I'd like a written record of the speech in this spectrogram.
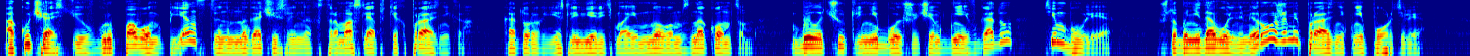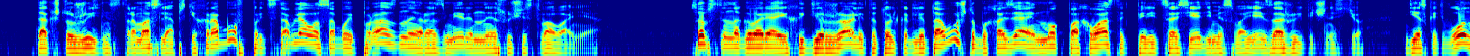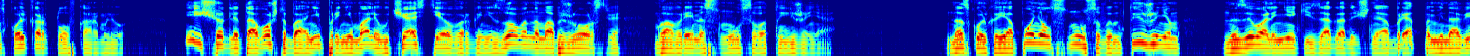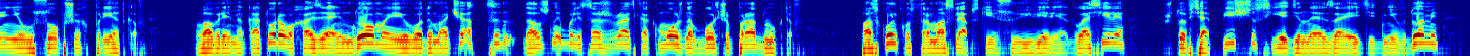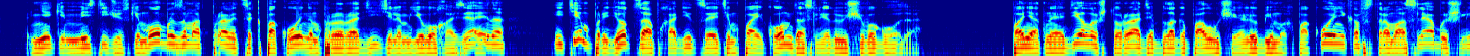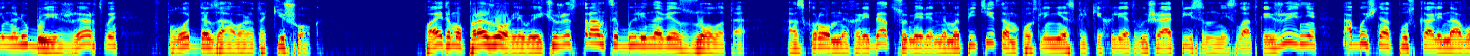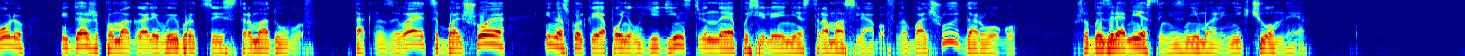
А к участию в групповом пьянстве на многочисленных стромослябских праздниках, которых, если верить моим новым знакомцам, было чуть ли не больше, чем дней в году, тем более, чтобы недовольными рожами праздник не портили так что жизнь стромослябских рабов представляла собой праздное, размеренное существование. Собственно говоря, их и держали-то только для того, чтобы хозяин мог похвастать перед соседями своей зажиточностью. Дескать, вон сколько ртов кормлю. И еще для того, чтобы они принимали участие в организованном обжорстве во время снусового тыженя. Насколько я понял, снусовым тыженем – называли некий загадочный обряд поминовения усопших предков, во время которого хозяин дома и его домочадцы должны были сожрать как можно больше продуктов, поскольку стромослябские суеверия гласили, что вся пища, съеденная за эти дни в доме, неким мистическим образом отправится к покойным прародителям его хозяина, и тем придется обходиться этим пайком до следующего года. Понятное дело, что ради благополучия любимых покойников стромослябы шли на любые жертвы, вплоть до заворота кишок. Поэтому прожорливые чужестранцы были на вес золота, а скромных ребят с умеренным аппетитом после нескольких лет вышеописанной сладкой жизни обычно отпускали на волю и даже помогали выбраться из стромодубов. Так называется большое и, насколько я понял, единственное поселение стромослябов на большую дорогу, чтобы зря место не занимали никчемные.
